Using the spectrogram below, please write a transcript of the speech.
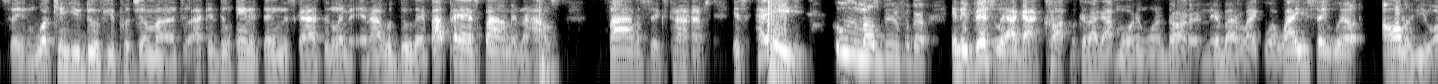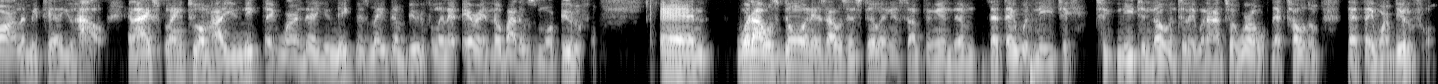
Say, and what can you do if you put your mind to? I can do anything, the sky's the limit. And I would do that. If I pass by them in the house five or six times, it's, hey, who's the most beautiful girl? And eventually I got caught because I got more than one daughter. And everybody's like, well, why you say, well, all of you are, let me tell you how. And I explained to them how unique they were and their uniqueness made them beautiful in that area. And nobody was more beautiful. And what I was doing is I was instilling in something in them that they would need to, to need to know until they went out into a world that told them that they weren't beautiful,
